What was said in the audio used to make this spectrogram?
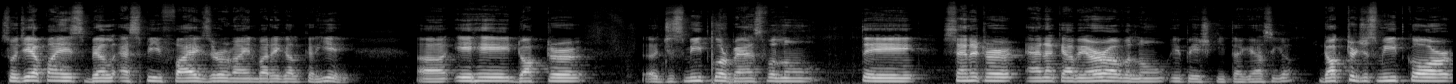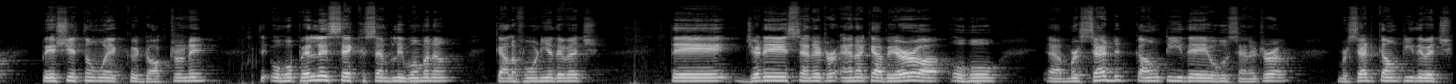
ਸੋ ਜੇ ਆਪਾਂ ਇਸ ਬਿੱਲ SP 509 ਬਾਰੇ ਗੱਲ ਕਰੀਏ ਇਹ ਡਾਕਟਰ ਜਸਮੀਤ ਕੌਰ ਬੈਂਸ ਵੱਲੋਂ ਤੇ ਸੈਨੇਟਰ ਐਨਾ ਕੈਬੇਰਾ ਵੱਲੋਂ ਇਹ ਪੇਸ਼ ਕੀਤਾ ਗਿਆ ਸੀਗਾ। ਡਾਕਟਰ ਜਸਮੀਤ ਕੌਰ ਪੇਸ਼ੇ ਤੋਂ ਇੱਕ ਡਾਕਟਰ ਨੇ ਤੇ ਉਹ ਪਹਿਲੇ ਸਿੱਖ ਅਸੈਂਬਲੀ ਵੂਮਨ ਆ ਕੈਲੀਫੋਰਨੀਆ ਦੇ ਵਿੱਚ। ਤੇ ਜਿਹੜੇ ਸੈਨੇਟਰ ਐਨਾ ਕੈਬੇਰਾ ਉਹ ਮਰਸੈਡ ਕਾਉਂਟੀ ਦੇ ਉਹ ਸੈਨੇਟਰ ਆ। ਮਰਸੈਡ ਕਾਉਂਟੀ ਦੇ ਵਿੱਚ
